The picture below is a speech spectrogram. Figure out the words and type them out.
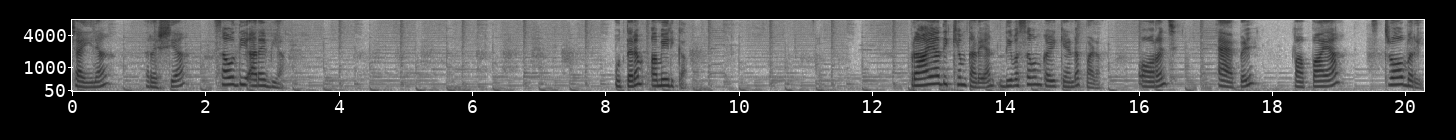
China Russia Saudi Arabia. ഉത്തരം അമേരിക്ക. പ്രായാധിക്യം തടയാൻ ദിവസവും കഴിക്കേണ്ട പഴം. Orange apple papaya strawberry.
